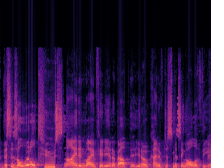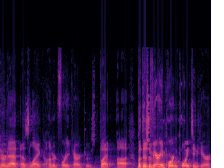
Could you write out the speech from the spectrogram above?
this is a little too snide in my opinion about the you know kind of dismissing all of the internet as like 140 characters. But uh, but there's a very important point in here,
